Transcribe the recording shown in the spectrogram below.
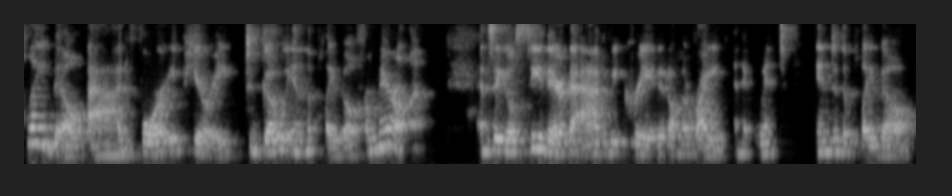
playbill ad for Epuri to go in the playbill for Marilyn. And so you'll see there the ad we created on the right, and it went into the playbill.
